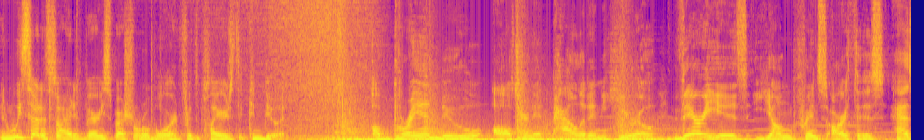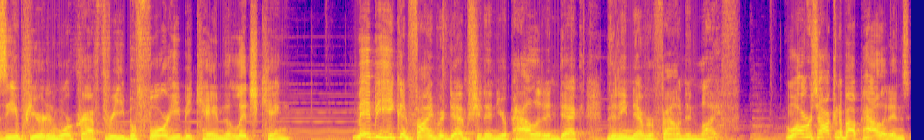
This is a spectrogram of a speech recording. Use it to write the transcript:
and we set aside a very special reward for the players that can do it. A brand new alternate paladin hero. There he is, young Prince Arthas, as he appeared in Warcraft 3 before he became the Lich King. Maybe he can find redemption in your paladin deck that he never found in life. While we're talking about paladins,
